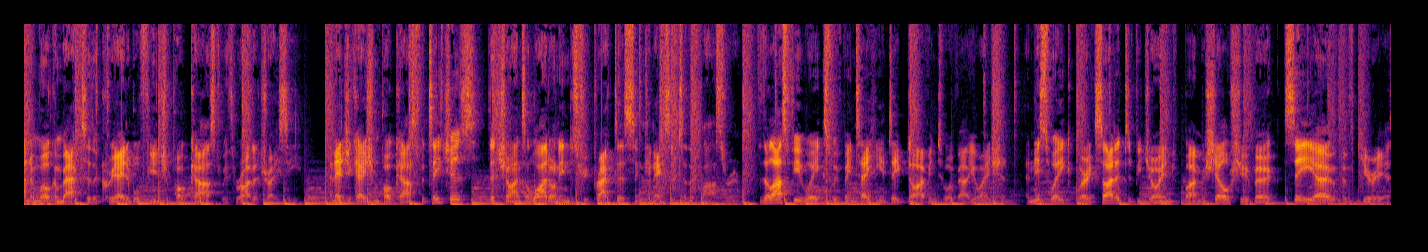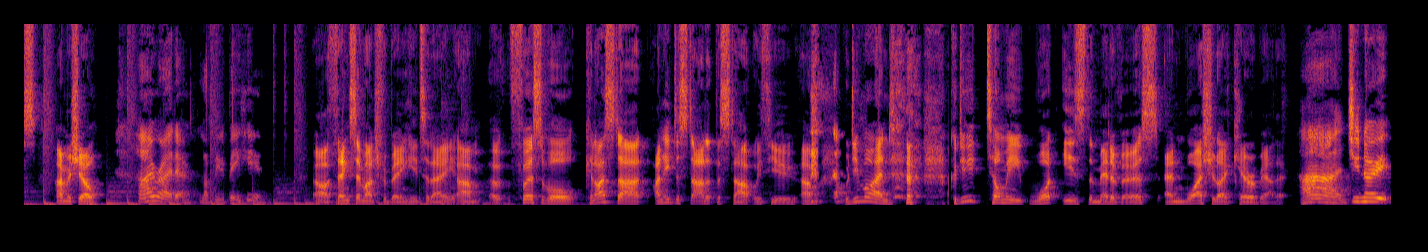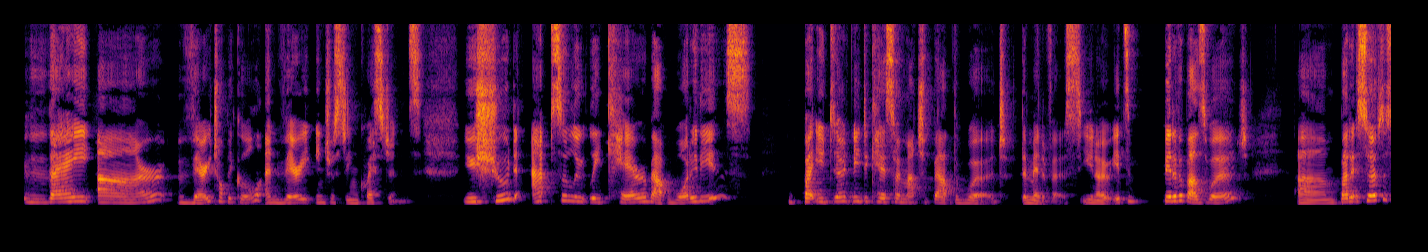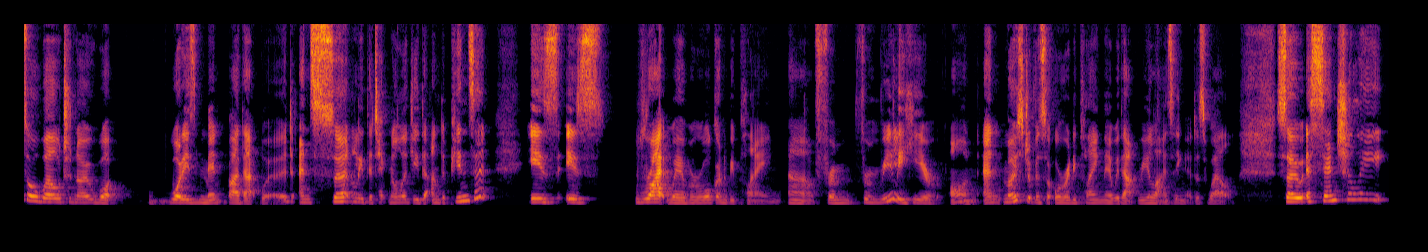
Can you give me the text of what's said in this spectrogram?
everyone, and welcome back to the Creatable Future podcast with Ryder Tracy, an education podcast for teachers that shines a light on industry practice and connects it to the classroom. For the last few weeks, we've been taking a deep dive into evaluation, and this week we're excited to be joined by Michelle Schuberg, CEO of Curious. Hi, Michelle. Hi, Ryder. Lovely to be here. Oh, thanks so much for being here today. Um, uh, first of all, can I start? I need to start at the start with you. Um, would you mind? could you tell me what is the metaverse and why should I care about it? Ah, do you know they are very topical and very interesting questions. You should absolutely care about what it is, but you don't need to care so much about the word, the metaverse. You know, it's a bit of a buzzword um, but it serves us all well to know what what is meant by that word, and certainly the technology that underpins it is is right where we're all going to be playing uh, from from really here on. And most of us are already playing there without realizing it as well. So essentially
